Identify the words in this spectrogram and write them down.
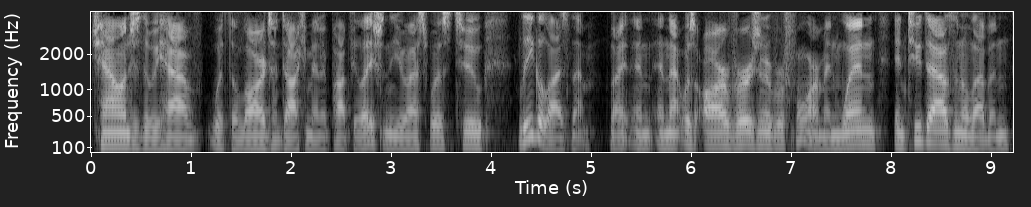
challenges that we have with the large undocumented population in the U.S. was to legalize them, right? And, and that was our version of reform. And when in 2011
